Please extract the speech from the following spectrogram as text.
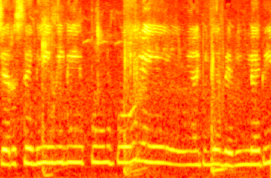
ജെറുസലേമിലെ പൂ പോലെ അരിയതെല്ലരി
